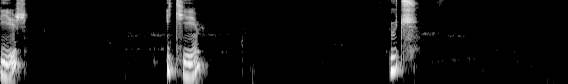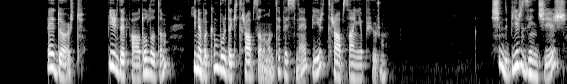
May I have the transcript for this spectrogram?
1 2 3 ve 4. Bir defa doladım. Yine bakın buradaki trabzanımın tepesine bir trabzan yapıyorum. Şimdi bir zincir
